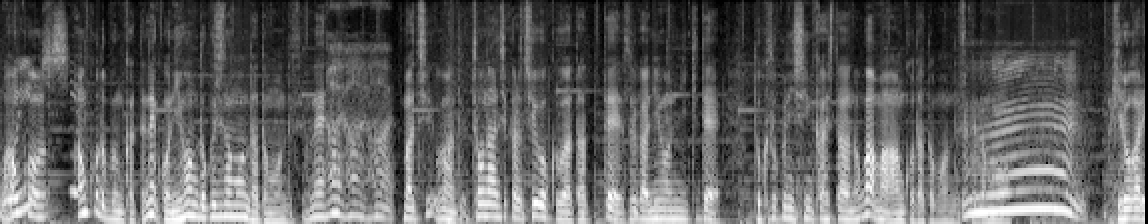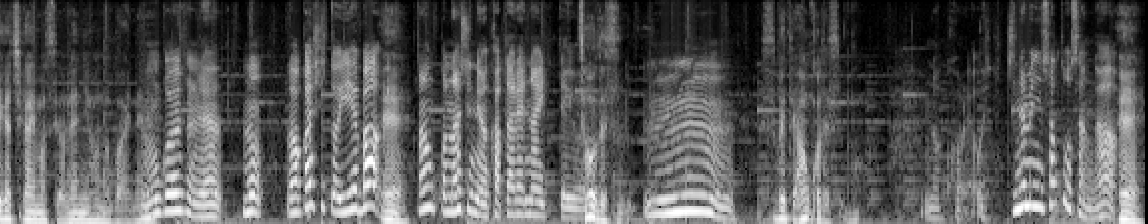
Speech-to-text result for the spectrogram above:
あんこあんこの文化ってねこう日本独自のもんだと思うんですよね。はいはいはい。まあ、ちまあ、東南アジアから中国渡ってそれから日本に来て独特に進化したのが、まあ、あんこだと思うんですけどうも広がりが違いますよね日本の場合ね、本当ですね。もう和菓子といえばえあんこなしには語れないっていう。え、そうです。うーん。すべてあんこですもこれちなみに佐藤さんがえ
